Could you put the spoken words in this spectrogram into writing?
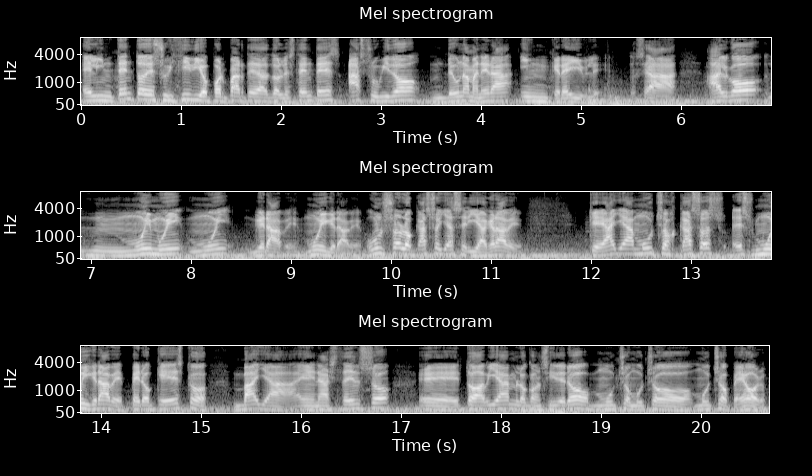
el intento de suicidio por parte de adolescentes ha subido de una manera increíble. O sea, algo muy, muy, muy grave, muy grave. Un solo caso ya sería grave. Que haya muchos casos es muy grave, pero que esto vaya en ascenso eh, todavía lo considero mucho, mucho, mucho peor.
